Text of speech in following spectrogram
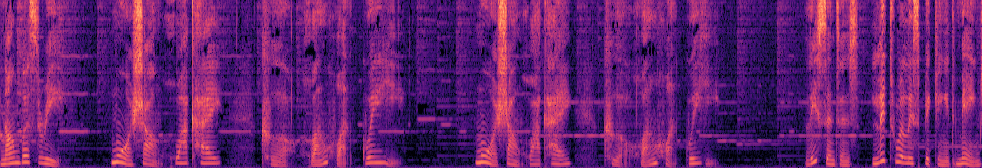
Number three，陌上花开，可缓缓归矣。陌上花开，可缓缓归矣。This sentence, literally speaking, it means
